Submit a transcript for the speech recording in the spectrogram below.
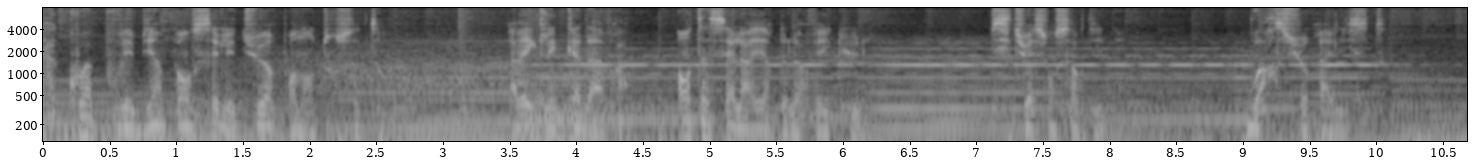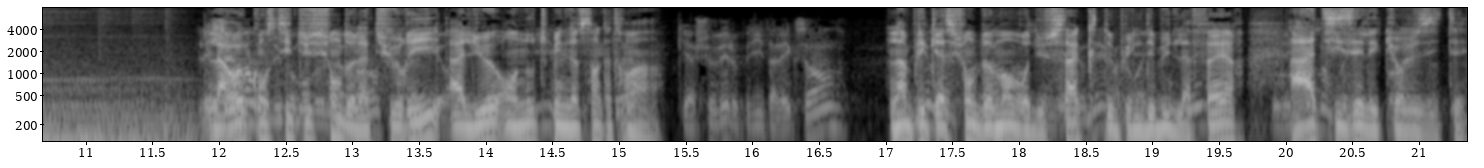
À quoi pouvaient bien penser les tueurs pendant tout ce temps Avec les cadavres entassés à l'arrière de leur véhicule. Situation sordide, voire surréaliste. La reconstitution de la tuerie a lieu en août 1981. L'implication de membres du SAC depuis le début de l'affaire a attisé les curiosités.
